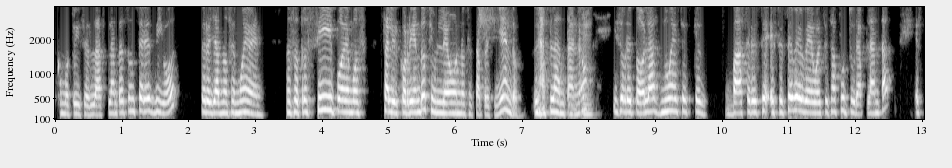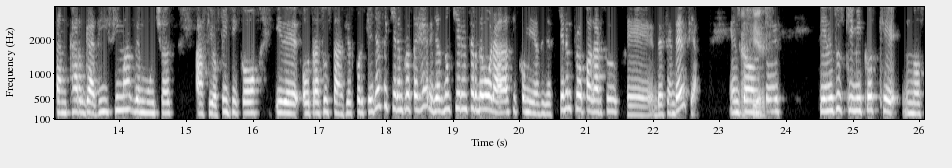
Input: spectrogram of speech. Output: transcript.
como tú dices, las plantas son seres vivos, pero ellas no se mueven. Nosotros sí podemos salir corriendo si un león nos está persiguiendo, la planta, ¿no? Y sobre todo las nueces, que va a ser ese, ese bebé o es esa futura planta, están cargadísimas de muchos ácido fítico y de otras sustancias porque ellas se quieren proteger, ellas no quieren ser devoradas y comidas, ellas quieren propagar su eh, descendencia. Entonces, tienen sus químicos que nos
